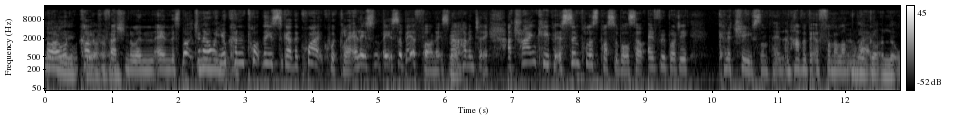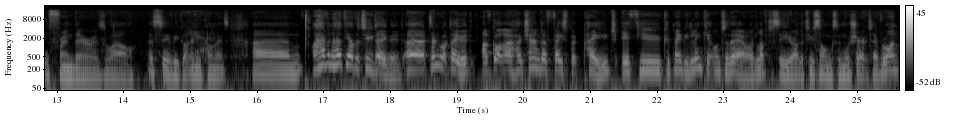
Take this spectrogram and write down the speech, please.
Oh, I wouldn't call it professional in, in this, but do you know what? You Mm. can put these together quite quickly, and it's it's a bit of fun. It's not Yeah. having to. I try and keep it as simple as possible, so everybody can achieve something and have a bit of fun along And the way. they've got a little friend there as well. Let's see if we've got any comments. Um, I haven't heard the other two, David. Uh, tell you what, David, I've got a Hochanda Facebook page. If you could maybe link it onto there, I'd love to see your other two songs and we'll share it to everyone.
